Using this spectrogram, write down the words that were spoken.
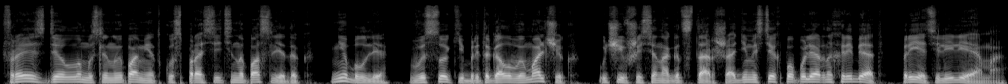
Фрейя сделала мысленную пометку спросить напоследок, не был ли высокий бритоголовый мальчик, учившийся на год старше, одним из тех популярных ребят, приятелей Лиама.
